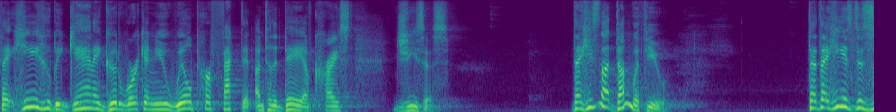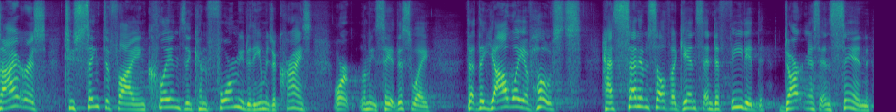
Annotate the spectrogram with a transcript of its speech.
that he who began a good work in you will perfect it unto the day of Christ Jesus. That he's not done with you. That, that he is desirous to sanctify and cleanse and conform you to the image of Christ. Or let me say it this way that the Yahweh of hosts has set himself against and defeated darkness and sin,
